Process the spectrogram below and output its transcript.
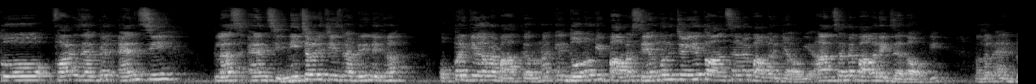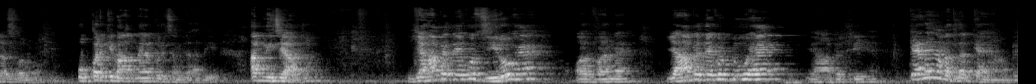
तो for example n C plus n C नीचे वाली चीज़ में अभी नहीं लिख रहा। ऊपर की अगर मैं बात करूँ ना, इन दोनों की पावर सेम होनी चाहिए तो आंसर में पावर क्या होगी? आंसर में पावर एक ज़्यादा होगी मतलब एन प्लस वन होगी। ऊपर की बात मैंने पूरी समझा दी। अब नीचे आ जाओ यहाँ पे देखो ज़ीरो है और वन है। यहाँ पे देखो टू है, यहाँ पे थ्री है। कहने का मतलब क्या है यहाँ पे?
